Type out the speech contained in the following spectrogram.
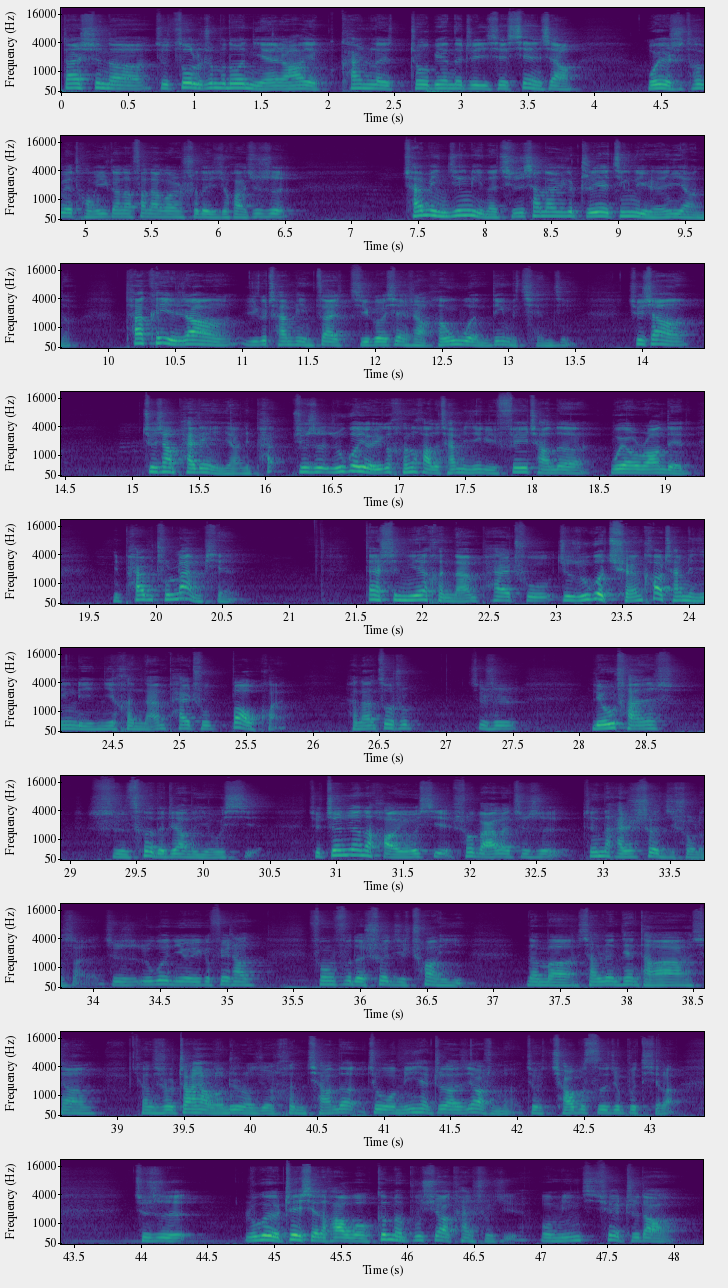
但是呢，就做了这么多年，然后也看了周边的这一些现象，我也是特别同意刚才范大官人说的一句话，就是产品经理呢，其实相当于一个职业经理人一样的，他可以让一个产品在及格线上很稳定的前进。就像，就像拍电影一样，你拍就是如果有一个很好的产品经理，非常的 well rounded，你拍不出烂片，但是你也很难拍出，就如果全靠产品经理，你很难拍出爆款，很难做出就是流传史册的这样的游戏。就真正的好游戏，说白了就是真的还是设计说了算的。就是如果你有一个非常丰富的设计创意，那么像任天堂啊，像刚才说张小龙这种就很强的，就我明显知道要什么，就乔布斯就不提了。就是如果有这些的话，我根本不需要看数据，我明确知道，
